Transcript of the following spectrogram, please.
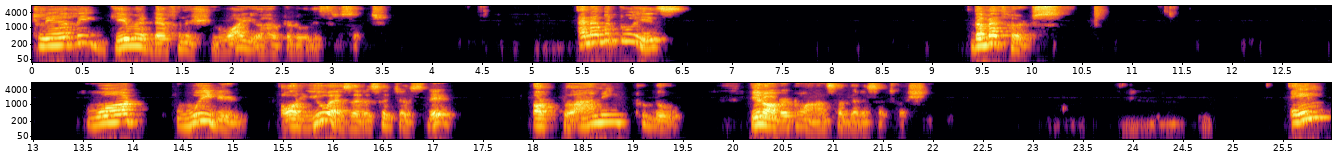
clearly give a definition why you have to do this research. And number two is the methods what we did or you as a researchers did or planning to do in order to answer the research question. In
